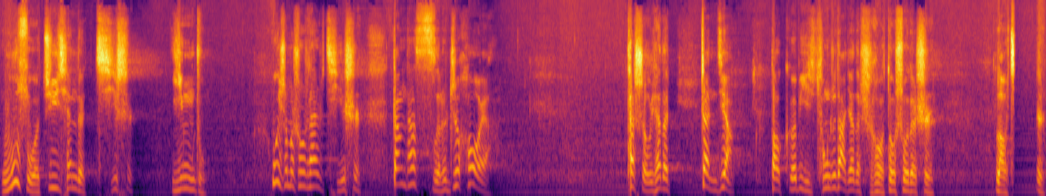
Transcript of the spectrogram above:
无所居谦的骑士英主。为什么说他是骑士？当他死了之后呀，他手下的战将到隔壁通知大家的时候，都说的是老骑士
